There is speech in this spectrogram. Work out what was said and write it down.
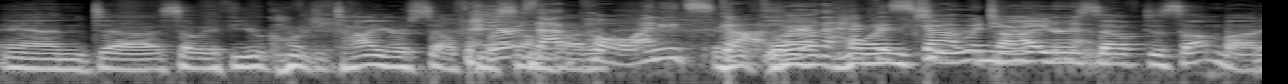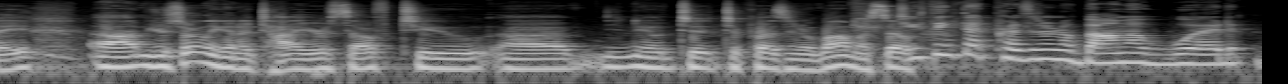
And uh, so, if you're going to tie yourself to Where's somebody, that poll? I need Scott. Where you're the heck is Scott to when you tie need him? yourself to somebody? Um, you're certainly going to tie yourself to uh, you know to, to President Obama. So Do you think that President Obama would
